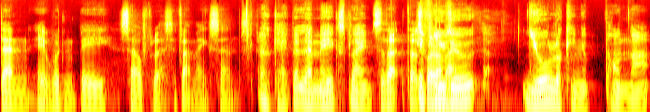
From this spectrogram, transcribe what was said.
then it wouldn't be selfless if that makes sense. okay, but let me explain. So that that's if you I'm at. do, you're looking upon that.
